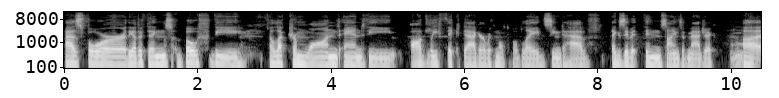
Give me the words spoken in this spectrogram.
as for the other things both the electrum wand and the oddly thick dagger with multiple blades seem to have exhibit thin signs of magic uh,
